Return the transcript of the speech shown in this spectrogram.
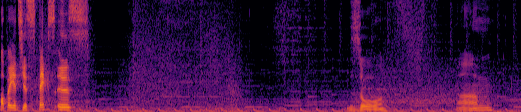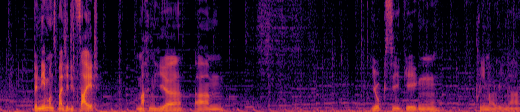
ob er jetzt hier Specs ist. So. Ähm. Wir nehmen uns mal hier die Zeit. Machen hier, ähm. Yuxi gegen Primarina.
